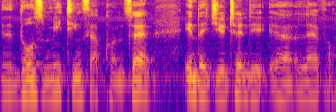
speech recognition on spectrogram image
the, those meetings are concerned in the G20 uh, level?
